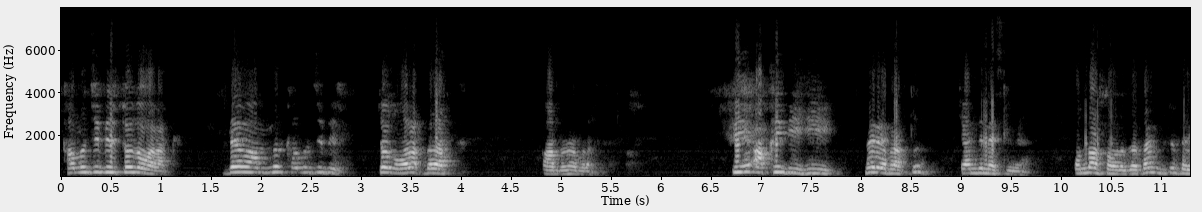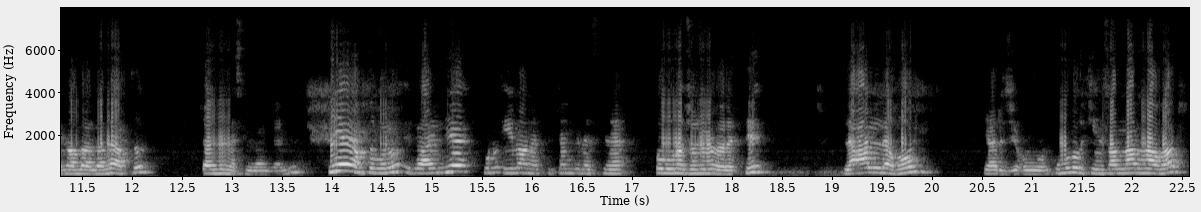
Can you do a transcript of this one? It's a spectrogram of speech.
Kalıcı bir söz olarak. Devamlı kalıcı bir söz olarak bıraktı. Ardına bıraktı. Fi akibihi. Nereye bıraktı? Kendi nesline. Ondan sonra zaten bütün peygamberler ne yaptı? Kendi neslinden geldi. Niye yaptı bunu? İbrahim niye bunu ilan etti? Kendi nesline, soluğuna çocuğuna öğretti. لَعَلَّهُمْ يَرْجِعُونَ Umulur ki insanlar ne var?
